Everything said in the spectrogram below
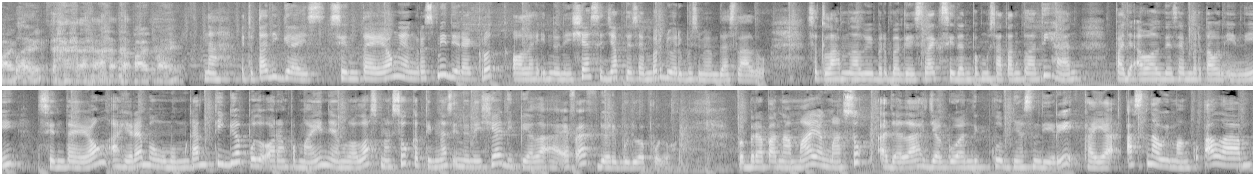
Bye bye. bye bye. Nah, itu tadi guys, Sinteyong yang resmi direkrut oleh Indonesia sejak Desember 2019 lalu. Setelah melalui berbagai seleksi dan pemusatan pelatihan, pada awal Desember tahun ini, Sinteyong akhirnya mengumumkan 30 orang pemain yang lolos masuk ke timnas Indonesia di Piala AFF 2020. Beberapa nama yang masuk adalah jagoan di klubnya sendiri kayak Asnawi Mangku Alam,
